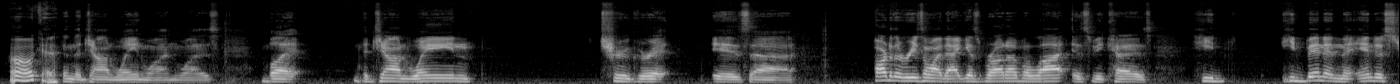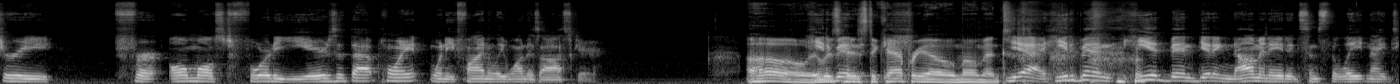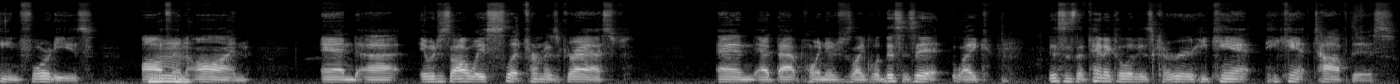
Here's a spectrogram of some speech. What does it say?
Oh, okay. than the John Wayne one was. But the John Wayne True Grit is uh, part of the reason why that gets brought up a lot is because he he'd been in the industry for almost 40 years at that point when he finally won his Oscar. Oh, it He'd was been- his DiCaprio moment. Yeah, he'd been he had been getting nominated since the late 1940s, off and on, and uh, it would just always slip from his grasp. And at that point, it was just like, well, this is it. Like, this is the pinnacle of his career. He can't he can't top this.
